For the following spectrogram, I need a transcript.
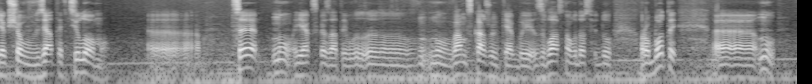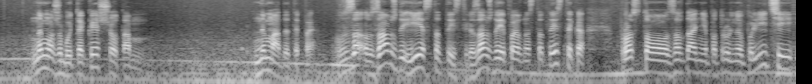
якщо взяти в цілому, е, це, ну як сказати, е, ну вам скажу, якби з власного досвіду роботи. Е, ну, не може бути таке, що там нема ДТП. Завжди є статистика, завжди є певна статистика. Просто завдання патрульної поліції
